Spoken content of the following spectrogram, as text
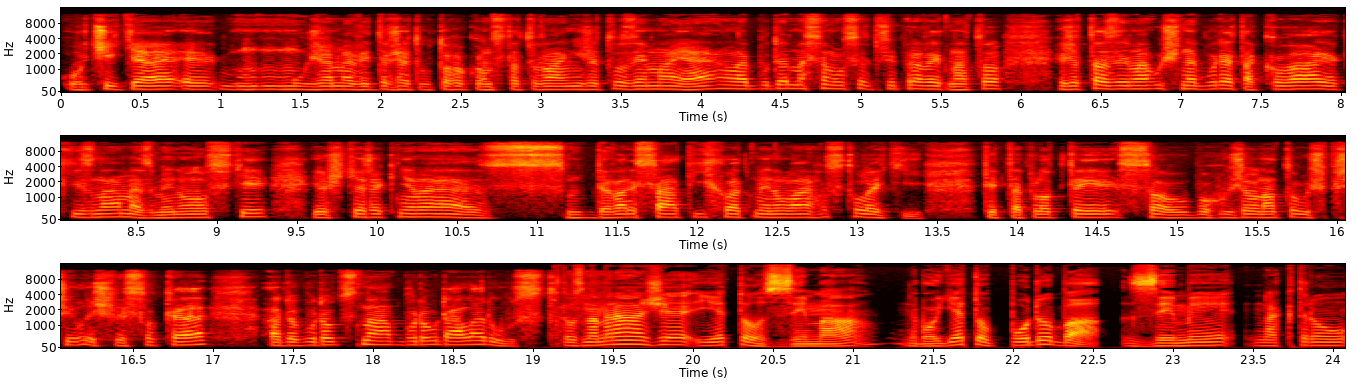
určitě eh, můžeme vydržet u toho konstatování, že to zima je, ale budeme se muset připravit na to, že ta zima už nebude taková, jak ji známe z minulosti, ještě řekněme z 90. let minulého století. Ty teploty jsou bohužel na to už příliš vysoké a do budoucna budou dále růst. To znamená, že je to zima, nebo je to podoba zimy, na kterou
